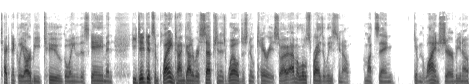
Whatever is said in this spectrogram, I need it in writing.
technically RB2 going into this game. And he did get some playing time, got a reception as well, just no carries. So I, am a little surprised, at least, you know, I'm not saying give him the lion's share, but, you know,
